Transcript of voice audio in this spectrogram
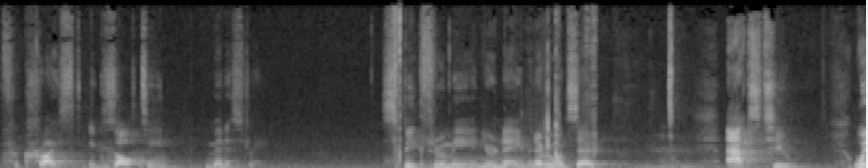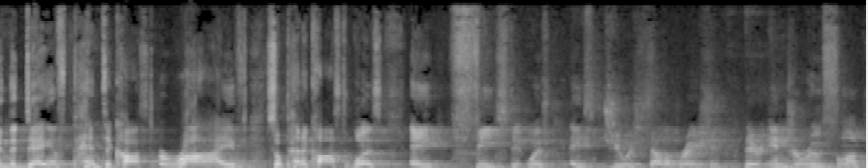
for Christ exalting ministry. Speak through me in your name. And everyone said, Acts 2. When the day of Pentecost arrived, so Pentecost was a feast, it was a Jewish celebration. They're in Jerusalem.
